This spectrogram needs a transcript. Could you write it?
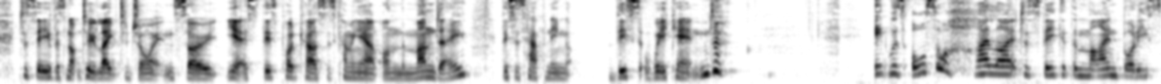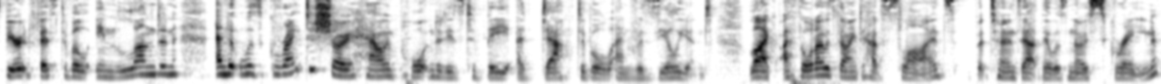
to see if it's not too late to join. So, yes, this podcast is coming out on the Monday. This is happening this weekend. It was also a highlight to speak at the Mind Body Spirit Festival in London, and it was great to show how important it is to be adaptable and resilient. Like, I thought I was going to have slides, but turns out there was no screen.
